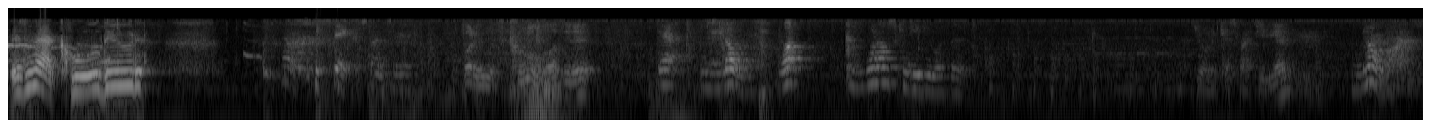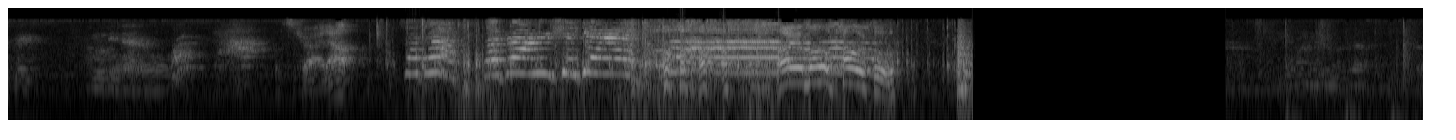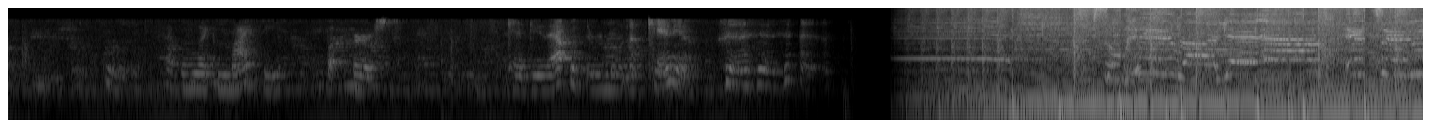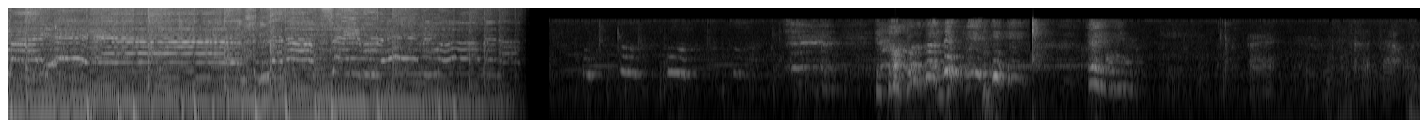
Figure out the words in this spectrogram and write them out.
Isn't that cool, dude? Sick, Spencer. But it was cool, wasn't it? Yeah. No. What? What else can you do with it? Do you want to kiss my feet again? No. Let's try it out. Shut up! The ground is shaking! I am all powerful. Have them like my feet, but first, can't do that with the remote, now can you? Alright, cut that one.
